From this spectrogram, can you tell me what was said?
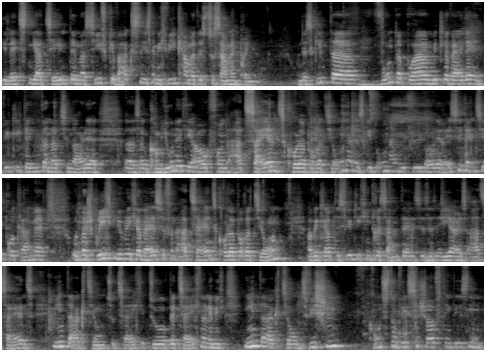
die letzten Jahrzehnte massiv gewachsen ist, nämlich wie kann man das zusammenbringen. Und es gibt da wunderbar mittlerweile entwickelte internationale äh, Community auch von Art Science Kollaborationen. Es gibt unheimlich viele tolle Residency-Programme und man spricht üblicherweise von Art Science Kollaboration. Aber ich glaube, das wirklich Interessante ist, ist es eher als Art Science Interaktion zu, zu bezeichnen, nämlich Interaktion zwischen Kunst und Wissenschaft in diesen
